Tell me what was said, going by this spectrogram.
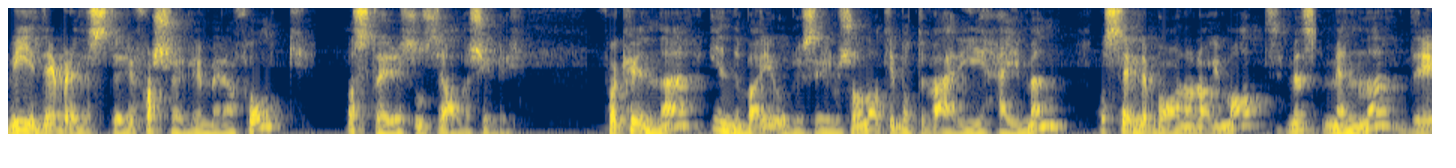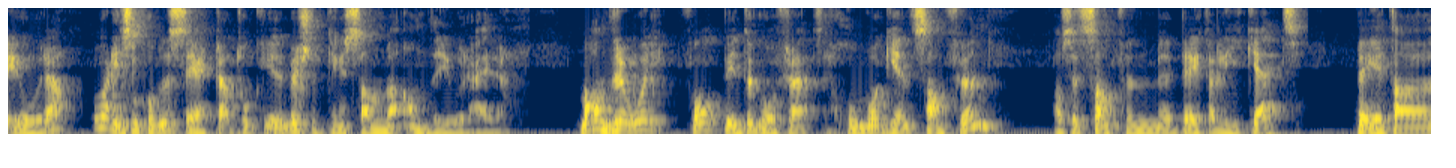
Videre ble det større forskjeller mellom folk og større sosiale skiller. For kvinnene innebar jordbruksrevolusjonen at de måtte være i heimen og selge barn og lage mat, mens mennene drev jorda og var de som kommuniserte og tok beslutninger sammen med andre jordeiere. Med andre ord, folk begynte å gå fra et homogent samfunn, altså et samfunn preget av likhet, Preget av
